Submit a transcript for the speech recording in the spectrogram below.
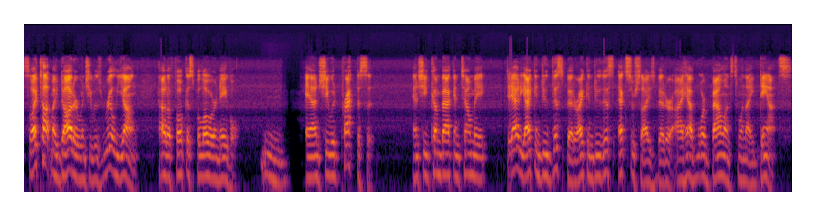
So I taught my daughter when she was real young how to focus below her navel. Mm. And she would practice it. And she'd come back and tell me, Daddy, I can do this better. I can do this exercise better. I have more balance when I dance.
